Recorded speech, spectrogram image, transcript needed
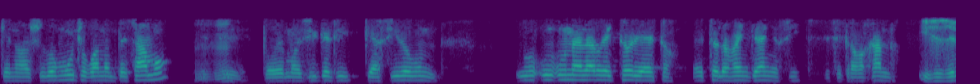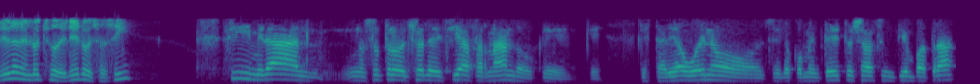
que nos ayudó mucho cuando empezamos este, podemos decir que sí que ha sido un una larga historia esto, esto de los 20 años, sí, estoy trabajando. ¿Y se celebran el 8 de enero, es así? Sí, mirá, nosotros, yo le decía a Fernando que, que, que estaría bueno, se lo comenté esto ya hace un tiempo atrás,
